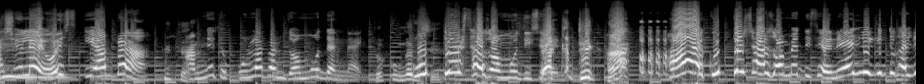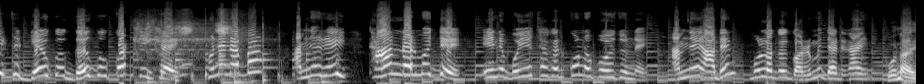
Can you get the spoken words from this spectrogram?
আসলে ওই কি আব্বা? আপনি তো পোলাপান জন্ম দেন নাই। কুত্তর সা জন্ম দিছে। ঠিক হ্যাঁ? হ্যাঁ কুত্তর সা জন্ম দিছে। নেলি কিন্তু খালি দেখছে গেউ গেউ গেউ গেউ করতেই খায়। শুনেন আব্বা আপনার এই ঠান্ডার মধ্যে এনে বইয়ে থাকার কোনো প্রয়োজন নাই। আপনি আদেন মোর লগে ঘরের মধ্যে আদেন আই কোনাই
